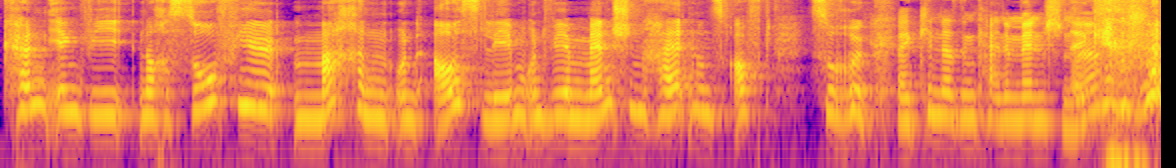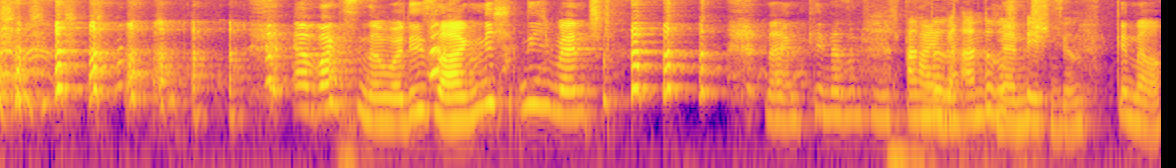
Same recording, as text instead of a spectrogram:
können irgendwie noch so viel machen und ausleben und wir Menschen halten uns oft zurück. Weil Kinder sind keine Menschen, ne? Erwachsene, wollte ich sagen, nicht, nicht Menschen. Nein, Kinder sind für mich keine Andere- andere Menschen. Spezies. Genau.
